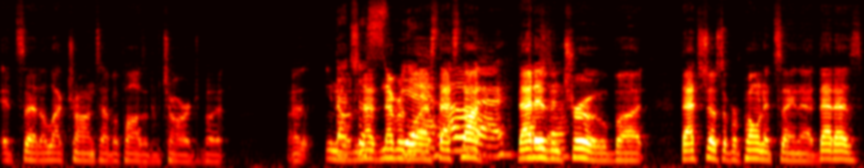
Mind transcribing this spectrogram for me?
it said electrons have a positive charge, but uh, you know, just, nevertheless, yeah. that's oh, not okay. that gotcha. not true. But that's just a proponent saying that. That has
